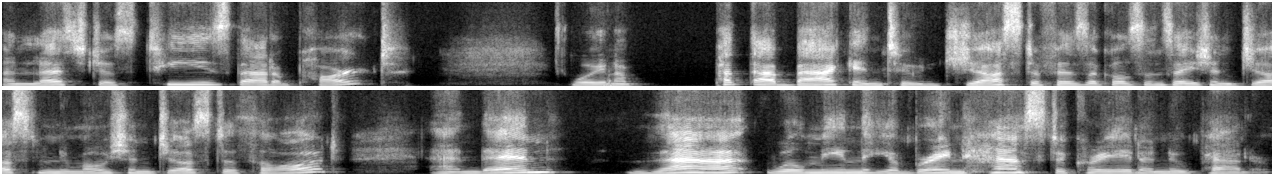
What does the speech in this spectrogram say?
And let's just tease that apart. We're going to put that back into just a physical sensation, just an emotion, just a thought. And then that will mean that your brain has to create a new pattern.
